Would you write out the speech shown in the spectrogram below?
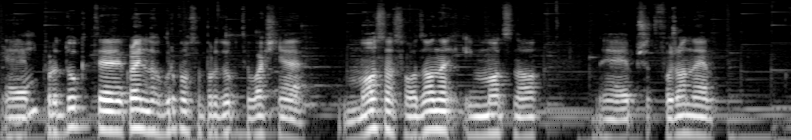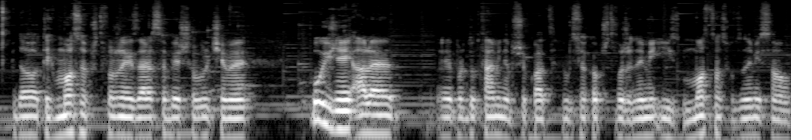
Okej. Produkty, kolejną grupą są produkty właśnie mocno słodzone i mocno przetworzone. Do tych mocno przetworzonych zaraz sobie jeszcze wrócimy później, ale e, produktami na przykład wysoko przetworzonymi i mocno słodzonymi są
